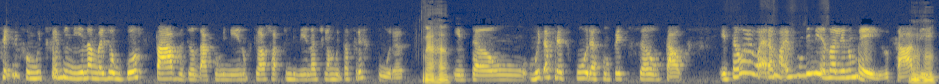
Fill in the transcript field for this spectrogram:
sempre fui muito feminina, mas eu gostava de andar com menino, porque eu achava que menina tinha muita frescura. Uhum. Então, muita frescura, competição tal. Então eu era mais um menino ali no meio, sabe? Uhum.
